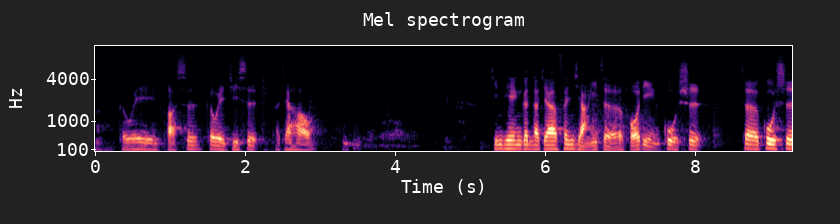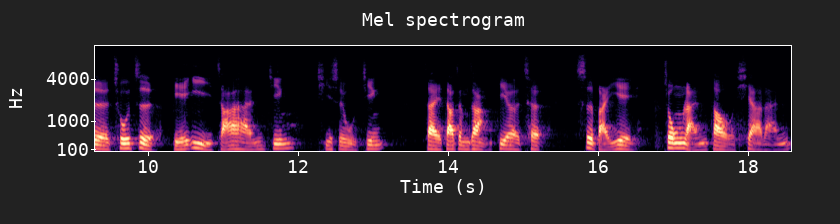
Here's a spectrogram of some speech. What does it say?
啊，各位法师、各位居士，大家好。今天跟大家分享一则佛典故事。这故事出自《别意杂含经》七十五经，在大正藏第二册四百页中南到下南。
